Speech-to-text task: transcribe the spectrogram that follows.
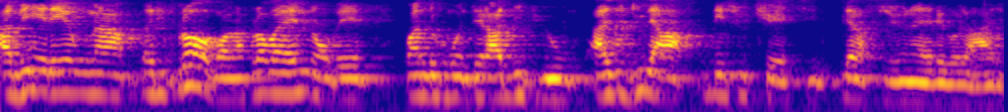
avere una riprova, una prova del 9 quando conterà di più, al di là dei successi della stagione regolare.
